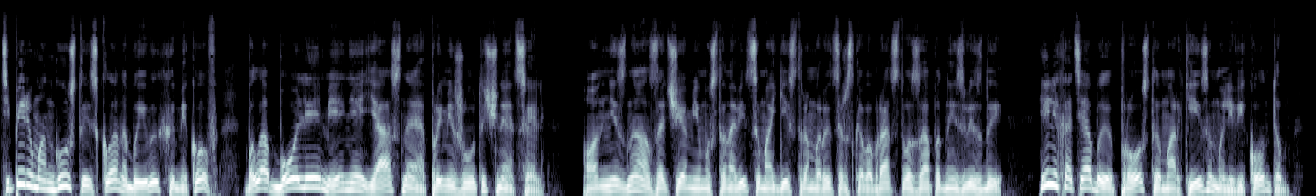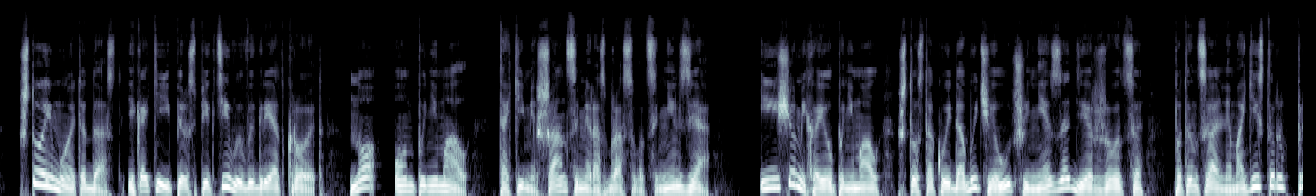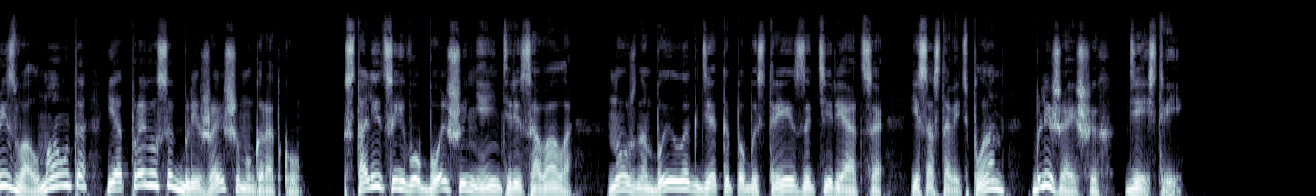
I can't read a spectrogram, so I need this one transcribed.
Теперь у Мангуста из клана боевых хомяков была более-менее ясная промежуточная цель. Он не знал, зачем ему становиться магистром рыцарского братства Западной Звезды, или хотя бы просто маркизом или виконтом – что ему это даст и какие перспективы в игре откроет? Но он понимал, такими шансами разбрасываться нельзя. И еще Михаил понимал, что с такой добычей лучше не задерживаться. Потенциальный магистр призвал Маунта и отправился к ближайшему городку. Столица его больше не интересовала. Нужно было где-то побыстрее затеряться и составить план ближайших действий.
